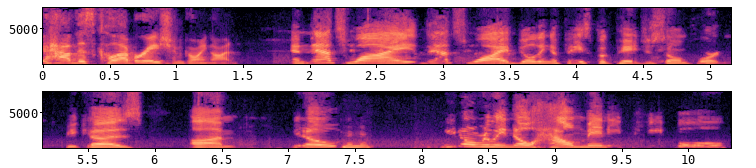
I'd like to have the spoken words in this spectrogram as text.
have this collaboration going on. and that's why that's why building a Facebook page is so important because um, you know Mhm. we don't really know how many people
